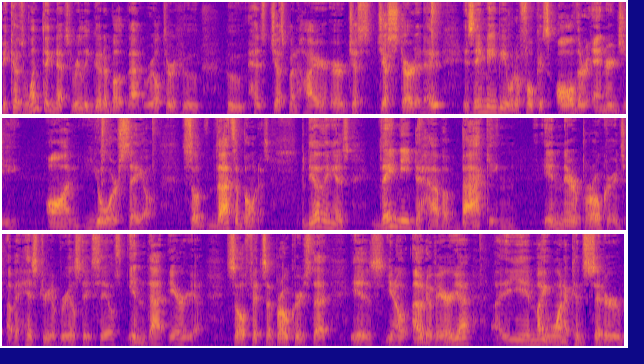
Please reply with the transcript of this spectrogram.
because one thing that's really good about that realtor who who has just been hired or just just started out is they may be able to focus all their energy on your sale. So that's a bonus. But the other thing is they need to have a backing in their brokerage of a history of real estate sales in that area. So if it's a brokerage that is, you know, out of area, uh, you might want to consider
